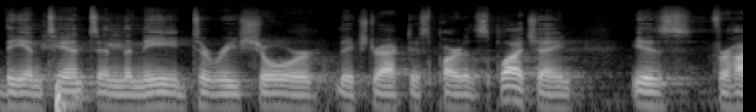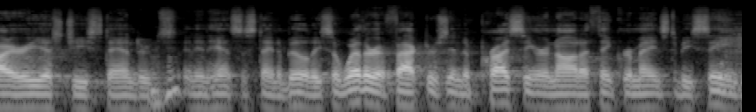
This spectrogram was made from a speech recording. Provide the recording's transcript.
the intent and the need to reshore the extractives part of the supply chain is for higher ESG standards and enhanced sustainability. So whether it factors into pricing or not, I think remains to be seen.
